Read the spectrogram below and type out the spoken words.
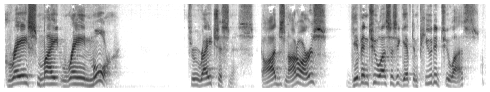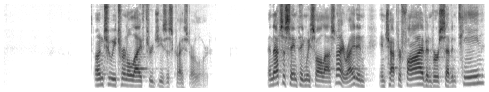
grace might reign more through righteousness. God's, not ours, given to us as a gift, imputed to us unto eternal life through Jesus Christ our Lord. And that's the same thing we saw last night, right? In, in chapter 5 and verse 17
